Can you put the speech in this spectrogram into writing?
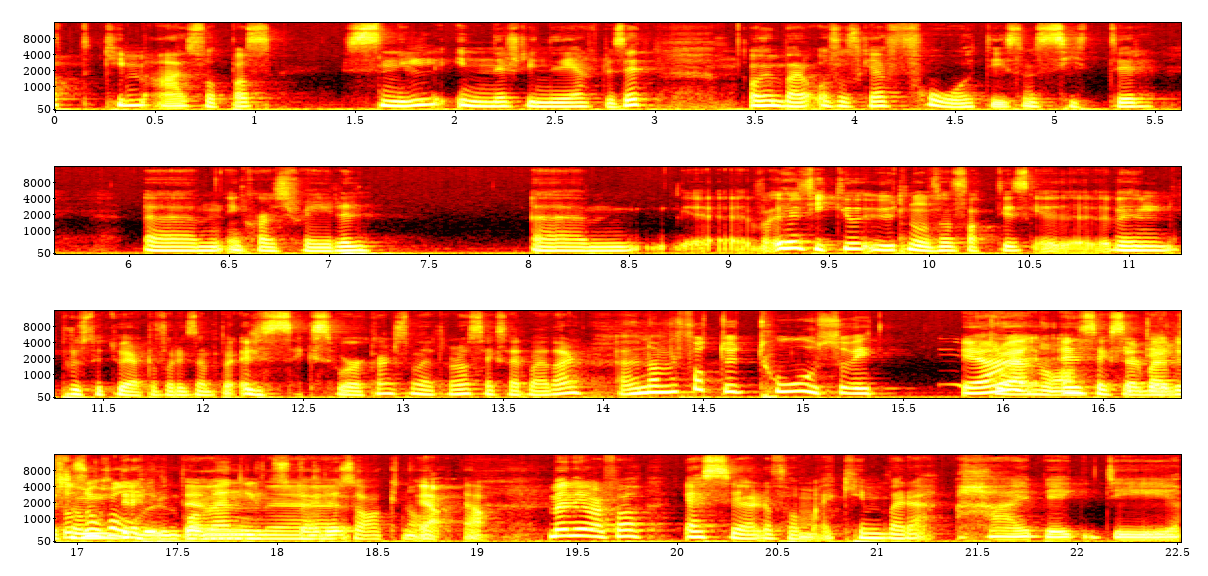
at Kim er såpass snill innerst inne i hjertet sitt. Og hun bare Og så skal jeg få ut de som sitter um, incarcerated. Um, hun fikk jo ut noen som faktisk Hun prostituerte, f.eks. Eller sexworkeren, som heter nå. Sexarbeideren. Ja, Hun har vel fått ut to, så vidt Ja, tror jeg nå. en sexarbeider som holder hun drepte på med en litt større eh, sak nå. ja. Ja. Men i hvert fall, jeg ser det for meg. Kim bare Hi, Big D.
